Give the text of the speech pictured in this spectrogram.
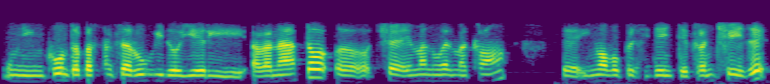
un incontro abbastanza ruvido ieri alla Nato, eh, c'è Emmanuel Macron, eh, il nuovo presidente francese,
